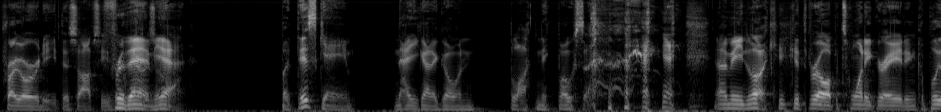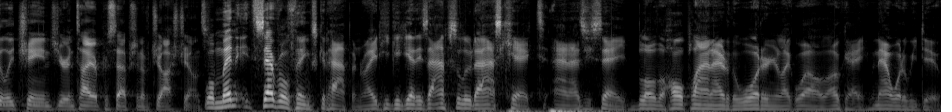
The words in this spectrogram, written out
priority this offseason for them, Arizona. yeah. But this game, now you got to go and block Nick Bosa. I mean, look, He could throw up a 20 grade and completely change your entire perception of Josh Jones. well, many several things could happen, right? He could get his absolute ass kicked, and as you say, blow the whole plan out of the water, and you're like, well, okay, now what do we do?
